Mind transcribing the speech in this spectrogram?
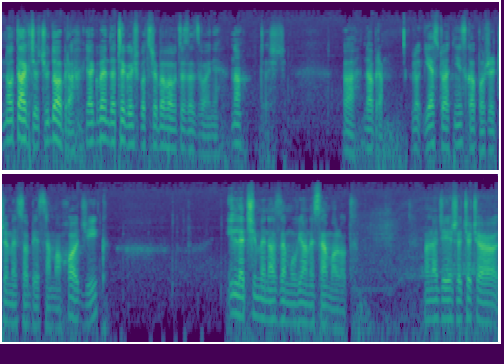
No tak, ciociu, dobra. Jak będę czegoś potrzebował, to zadzwonię. No, cześć. A, dobra. Jest lotnisko, pożyczymy sobie samochodzik. I lecimy na zamówiony samolot. Mam nadzieję, że ciocia e,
